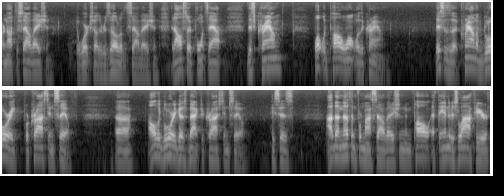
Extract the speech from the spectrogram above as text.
are not the salvation. The works are the result of the salvation. It also points out this crown. What would Paul want with a crown? This is a crown of glory for Christ Himself. Uh, all the glory goes back to Christ Himself. He says, I've done nothing for my salvation. And Paul, at the end of his life here,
